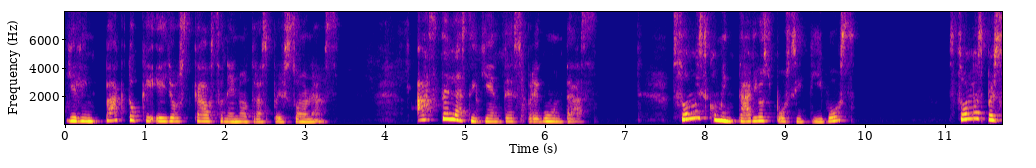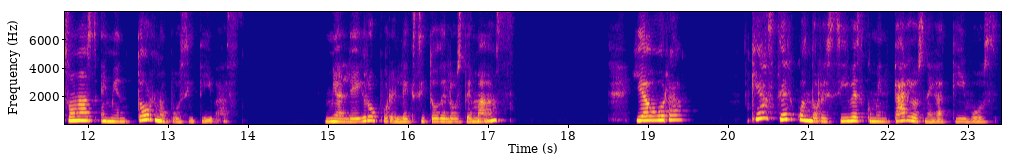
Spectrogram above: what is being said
y el impacto que ellos causan en otras personas. Hazte las siguientes preguntas. ¿Son mis comentarios positivos? ¿Son las personas en mi entorno positivas? ¿Me alegro por el éxito de los demás? Y ahora, ¿qué hacer cuando recibes comentarios negativos?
